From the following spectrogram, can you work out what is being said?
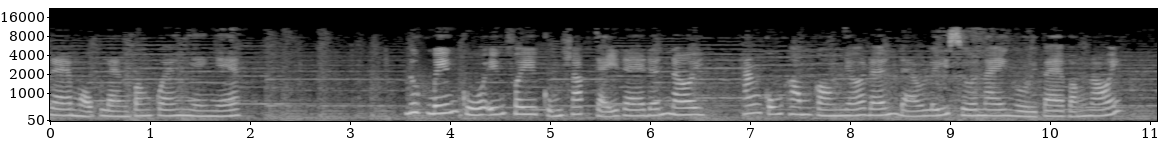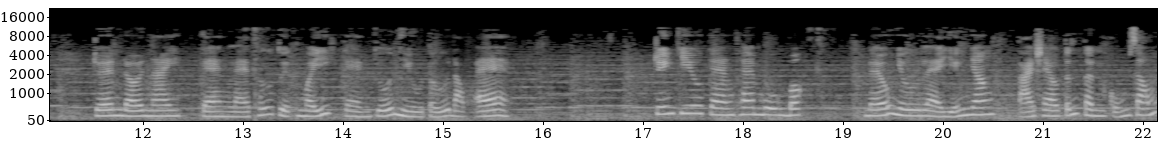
ra một làn vân quang nhàn nhạt. Nước miếng của Yến Phi cũng sắp chảy ra đến nơi, hắn cũng không còn nhớ đến đạo lý xưa nay người ta vẫn nói. Trên đời này, càng là thứ tuyệt mỹ, càng chứa nhiều tử độc e. Triển chiêu càng thêm buồn bực, nếu như là diễn nhân, tại sao tính tình cũng giống,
